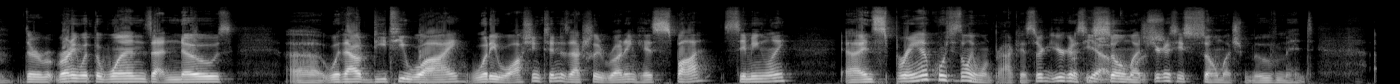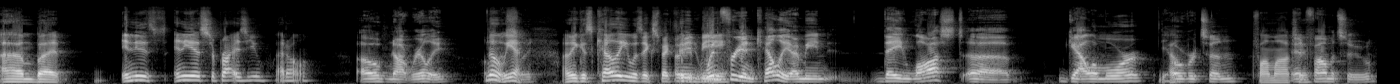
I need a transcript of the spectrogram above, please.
They're running with the ones that knows. Uh, without DTY, Woody Washington is actually running his spot, seemingly. Uh, in spring, of course, it's only one practice. They're, you're going to see Yeah, so much. You're going to see so much movement. Um, but any of this, any of this surprise you at all? Oh, not really. No, yeah. I mean, because Kelly was expected I mean, to be. Winfrey and Kelly. I mean, they lost uh, Gallimore, Yep. Overton, Famatu. and Famatu,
